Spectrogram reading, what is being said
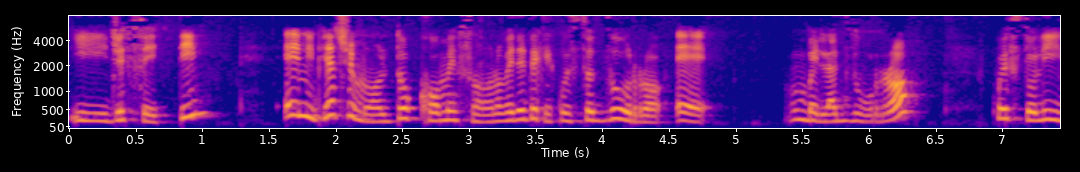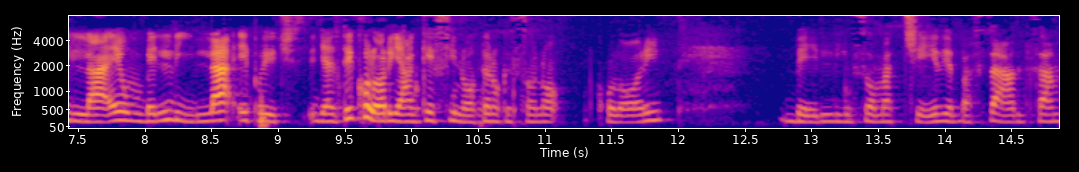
i gessetti e mi piace molto come sono, vedete che questo azzurro è un bel azzurro, questo lilla è un bel lilla e poi gli altri colori anche si notano che sono colori belli, insomma, accesi abbastanza.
